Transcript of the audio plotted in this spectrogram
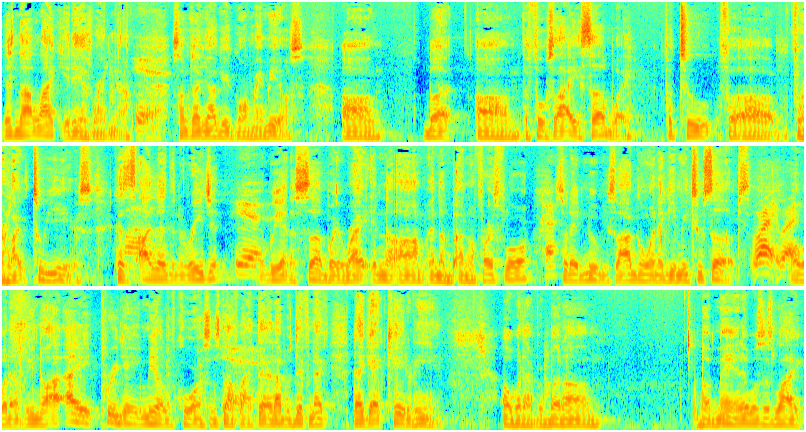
it's not like it is right now. Yeah. Sometimes y'all get gourmet meals, um, but um, the food. So I ate Subway for two for uh, for like two years because wow. I lived in the region. Yeah. And we had a Subway right in the um in the on the first floor, okay. so they knew me. So I go in and give me two subs. Right, right. Or whatever. You know, I, I ate pregame meal, of course, and stuff yeah. like that. That was different. That, that got catered in. or whatever. But um, but man, it was just like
